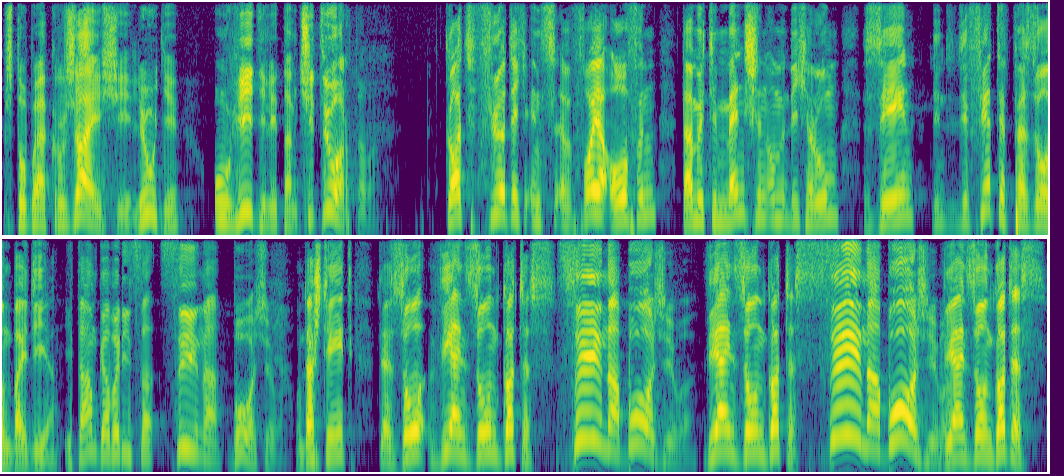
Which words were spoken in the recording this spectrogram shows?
чтобы окружающие люди увидели там четвертого. Gott führt dich ins äh, Feuerofen, damit die Menschen um dich herum sehen, die, die vierte Person bei dir. И там говорится Сына Божьего. Und da steht, der so, wie ein Sohn Gottes. Сына Божьего! Wie ein Sohn Gottes. Сына Божьего! Wie ein Sohn Gottes.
